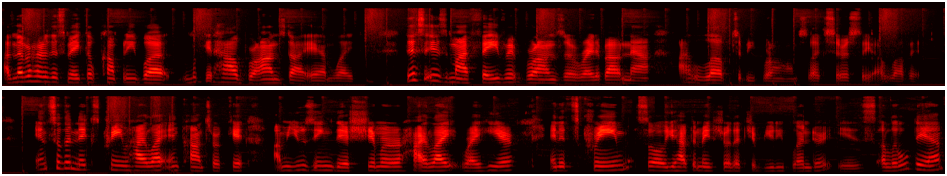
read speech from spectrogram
I've never heard of this makeup company, but look at how bronzed I am. Like, this is my favorite bronzer right about now. I love to be bronzed. Like, seriously, I love it into the NYX Cream Highlight and Contour Kit. I'm using their Shimmer Highlight right here, and it's cream, so you have to make sure that your Beauty Blender is a little damp.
